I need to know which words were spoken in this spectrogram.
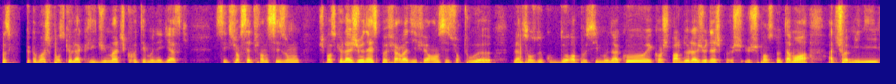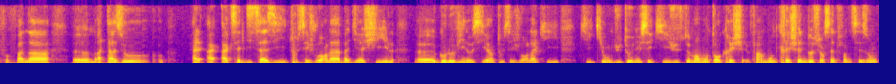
parce que moi, je pense que la clé du match côté monégasque, c'est que sur cette fin de saison, je pense que la jeunesse peut faire la différence et surtout euh, l'absence de Coupe d'Europe aussi Monaco. Et quand je parle de la jeunesse, je, pense notamment à, à Chouamini, Fofana, euh, Matazo. Axel Disasi, tous ces joueurs-là, Badiachil, euh, Golovin aussi, hein, tous ces joueurs-là qui, qui, ont du tonus et qui justement montent, en crescendo sur cette fin de saison.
